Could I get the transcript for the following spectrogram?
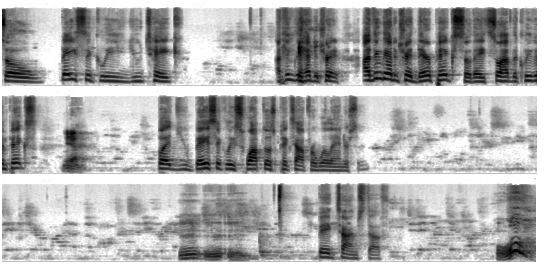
So basically, you take. I think they had to trade. I think they had to trade their picks, so they still have the Cleveland picks. Yeah. But you basically swap those picks out for Will Anderson. Mm-mm-mm. Big time stuff. Woo.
